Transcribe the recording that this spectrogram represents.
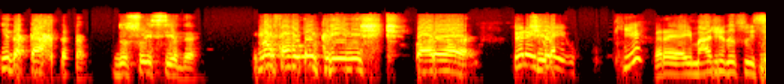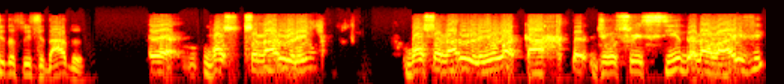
e da carta do suicida. Não faltam crimes para. Peraí, tirar... peraí. O quê? Peraí, a imagem do suicida suicidado? É, Bolsonaro leu, Bolsonaro leu a carta de um suicida na live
